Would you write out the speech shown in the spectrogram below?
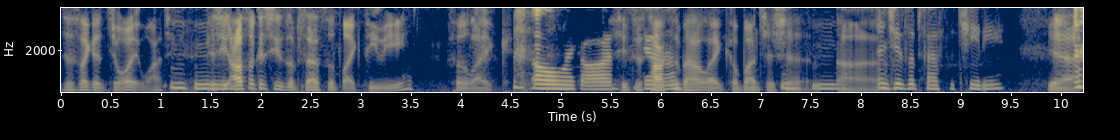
just like a joy watching her. Cause she Mm-hmm. also because she's obsessed with like TV. So like Oh my god, she just Yeah. talks about like a bunch of shit. Uh, Mm-hmm. And she's obsessed with Chidi. Yeah.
